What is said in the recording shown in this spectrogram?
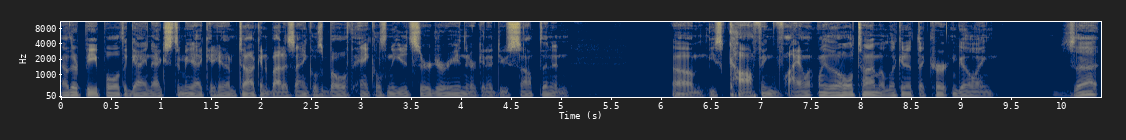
Other people, the guy next to me, I could hear him talking about his ankles. Both ankles needed surgery, and they're going to do something. And um, he's coughing violently the whole time. I'm looking at the curtain, going, "Is that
